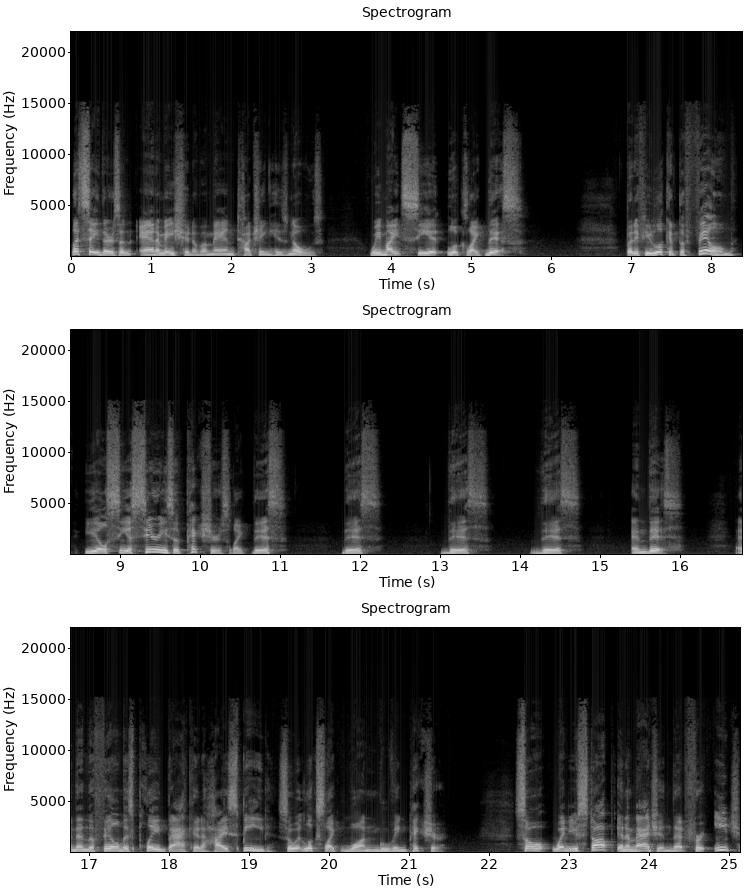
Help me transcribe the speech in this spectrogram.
let's say there's an animation of a man touching his nose. We might see it look like this. But if you look at the film, you'll see a series of pictures like this, this, this, this, and this. And then the film is played back at a high speed, so it looks like one moving picture. So when you stop and imagine that for each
